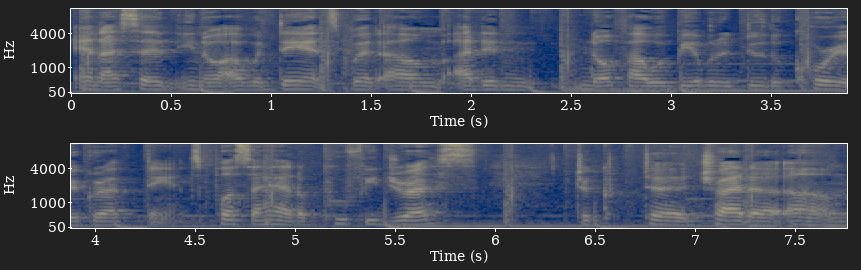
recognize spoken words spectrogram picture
and I said, you know, I would dance, but um, I didn't know if I would be able to do the choreographed dance. Plus, I had a poofy dress to to try to um,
